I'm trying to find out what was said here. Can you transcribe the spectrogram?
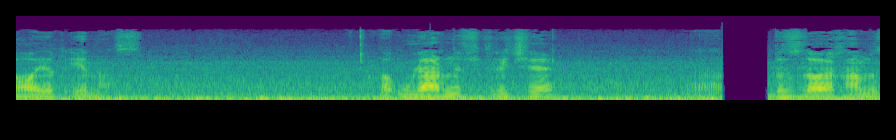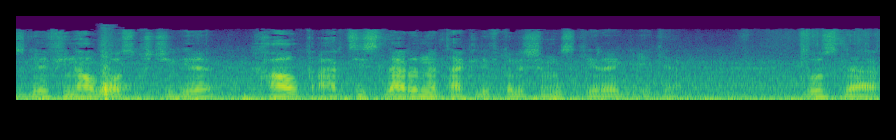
loyiq emas. Va ularni fikricha biz loyihamizga final bosqichiga xalq artistlarini taklif qilishimiz kerak ekan. Do'stlar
